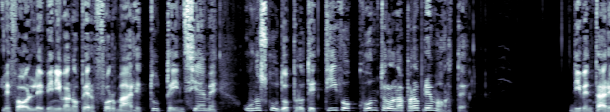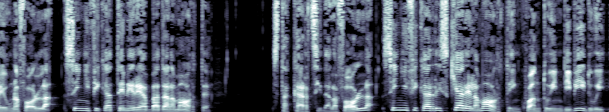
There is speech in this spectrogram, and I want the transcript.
Le folle venivano per formare tutte insieme uno scudo protettivo contro la propria morte. Diventare una folla significa tenere a bada la morte. Staccarsi dalla folla significa rischiare la morte in quanto individui,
